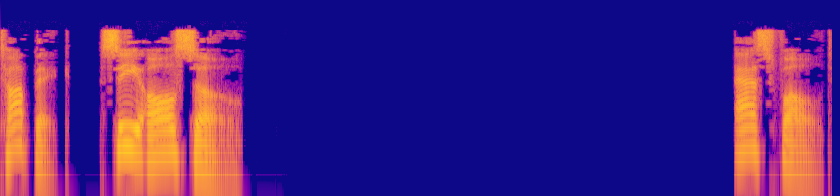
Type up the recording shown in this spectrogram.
Topic. See also Asphalt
